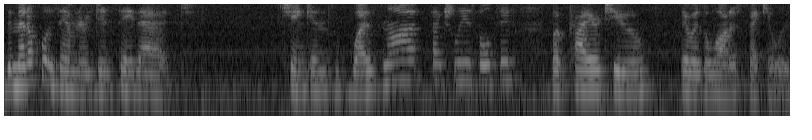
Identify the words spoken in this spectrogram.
the medical examiner did say that Jenkins was not sexually assaulted, but prior to there was a lot of specula-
